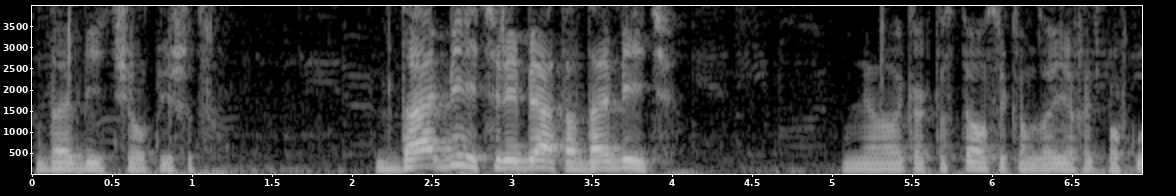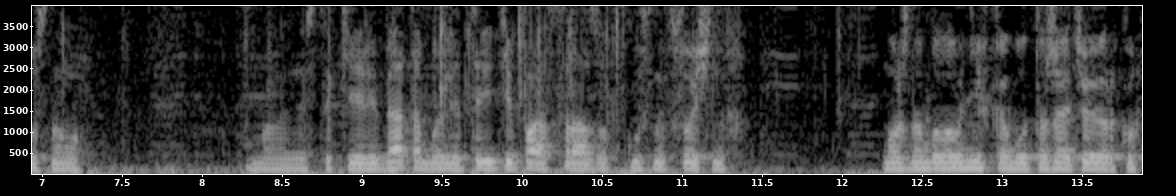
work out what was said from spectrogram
Добить, чел пишет. Добить, ребята, добить. Мне надо как-то стелсиком заехать по вкусному. Здесь такие ребята были. Три типа сразу вкусных, сочных. Можно было в них как будто жать оверку.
